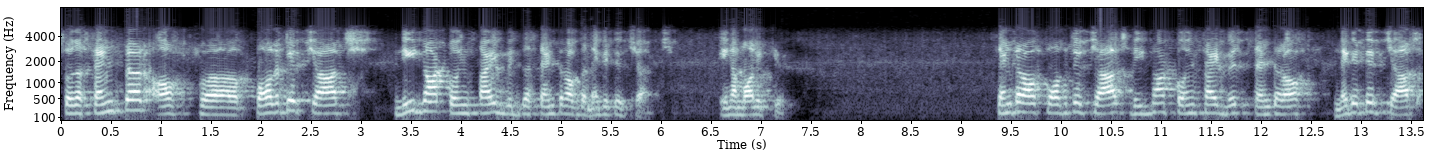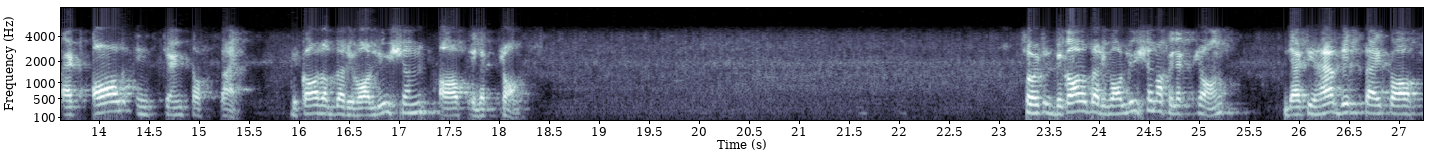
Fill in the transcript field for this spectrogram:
So the center of uh, positive charge need not coincide with the center of the negative charge in a molecule. Center of positive charge need not coincide with center of negative charge at all instants of time because of the revolution of electrons. So it is because of the revolution of electrons that you have this type of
